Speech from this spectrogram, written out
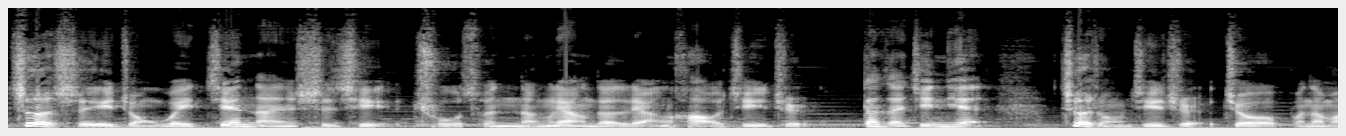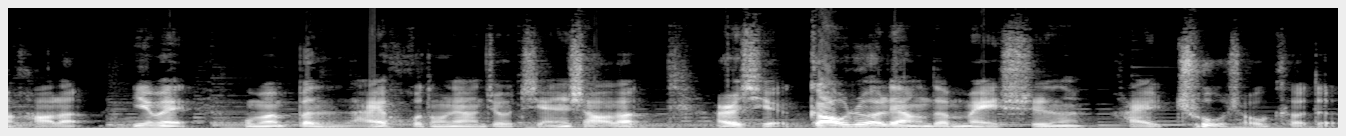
这是一种为艰难时期储存能量的良好机制，但在今天，这种机制就不那么好了，因为我们本来活动量就减少了，而且高热量的美食呢还触手可得。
